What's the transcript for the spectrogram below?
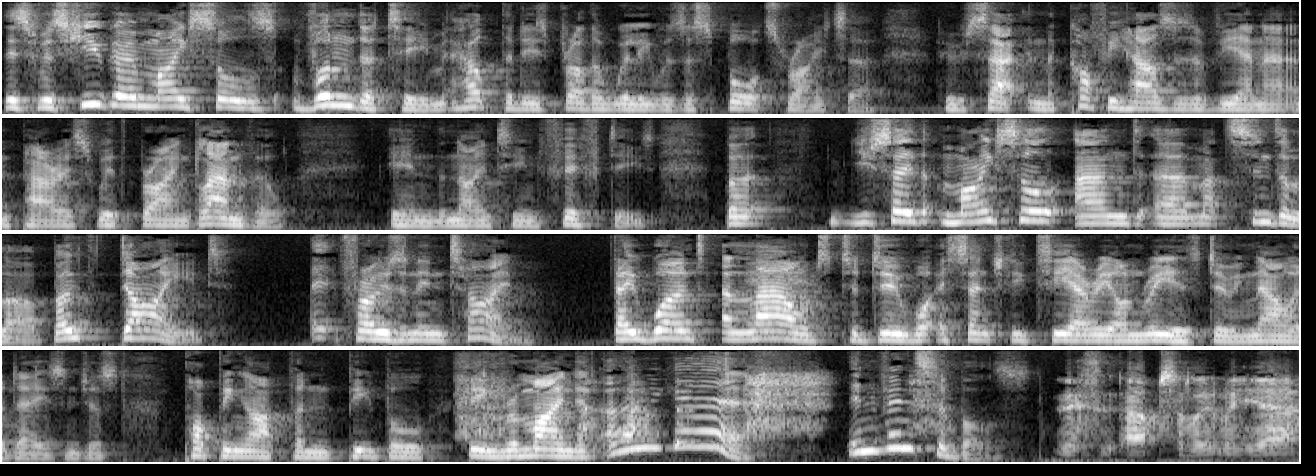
This was Hugo Meisl's Wunder team. It helped that his brother Willie was a sports writer who sat in the coffee houses of Vienna and Paris with Brian Glanville in the 1950s. But you say that Meissel and uh, Mats Sindelar both died eh, frozen in time. They weren't allowed to do what essentially Thierry Henry is doing nowadays and just popping up and people being reminded, oh, yeah, Invincibles. This, absolutely, yeah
